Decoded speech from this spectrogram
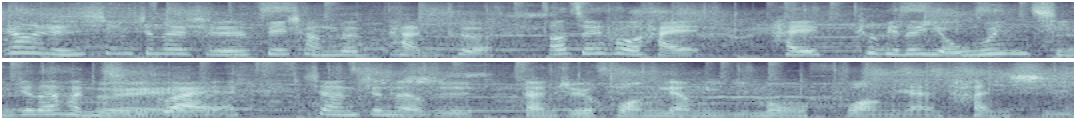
让人心真的是非常的忐忑，然后最后还。还特别的有温情，真的很奇怪，像真的是感觉黄粱一梦，恍然叹息，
